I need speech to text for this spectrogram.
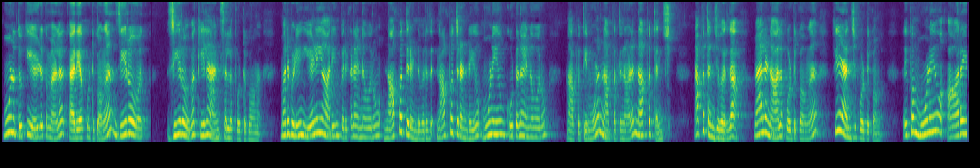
மூணு தூக்கி ஏழுக்கு மேலே கேரியாக போட்டுக்கோங்க. ஜீரோ ஜீரோவை கீழே ஆன்சரில் போட்டுக்கோங்க. மறுபடியும் ஏழையும் ஆறையும் பெருக்கினா என்ன வரும்? நாற்பத்தி ரெண்டு வருது. நாற்பத்தி ரெண்டையும் மூணையும் கூட்டினா என்ன வரும்? நாற்பத்தி மூணு நாற்பத்தி நாலு நாற்பத்தஞ்சு நாற்பத்தஞ்சு வருதா? மேலே நாலு போட்டுக்கோங்க. கீழே அஞ்சு போட்டுக்கோங்க. இப்போ மூணையும் ஆறையும்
